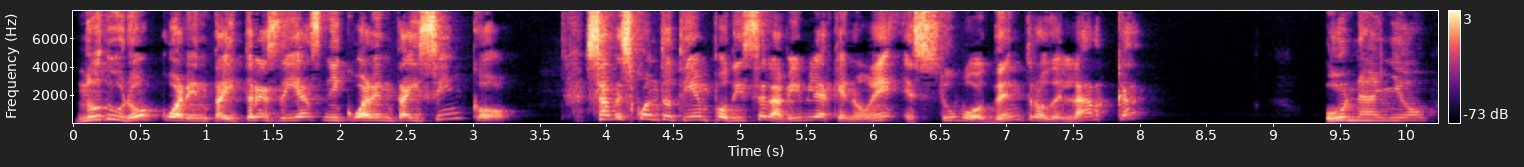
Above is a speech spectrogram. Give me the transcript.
no duró 43 días ni 45. ¿Sabes cuánto tiempo dice la Biblia que Noé estuvo dentro del arca? Un año,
